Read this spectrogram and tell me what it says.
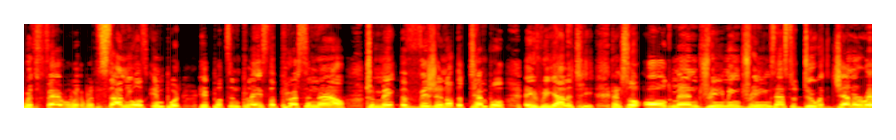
with, Pharaoh, with, with Samuel's input, he puts in place the personnel to make the vision of the temple a reality. And so old men dreaming dreams has to do with generation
